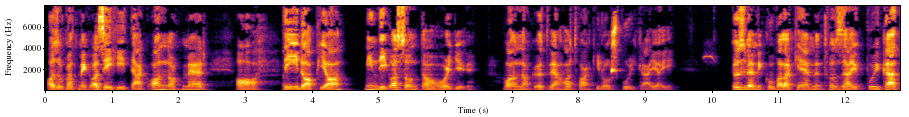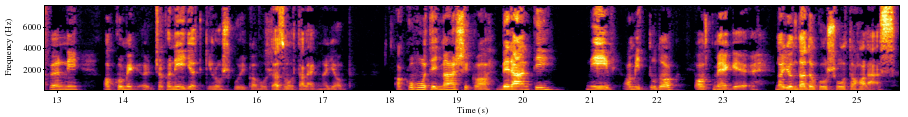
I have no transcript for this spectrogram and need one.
azokat meg azért hitták annak, mert a dédapja mindig azt mondta, hogy vannak 50-60 kilós pulykájai. Közben, mikor valaki elment hozzájuk pulykát venni, akkor még csak a 4-5 kilós pulyka volt, az volt a legnagyobb. Akkor volt egy másik, a Beránti név, amit tudok, ott meg nagyon dadogós volt a halász.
